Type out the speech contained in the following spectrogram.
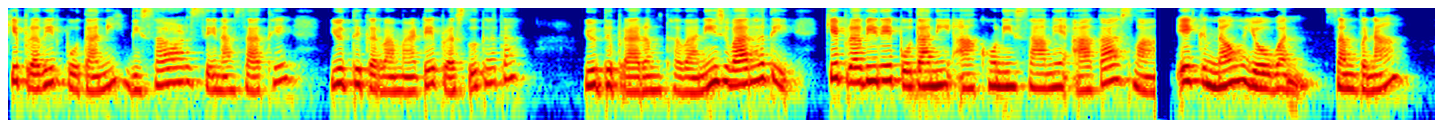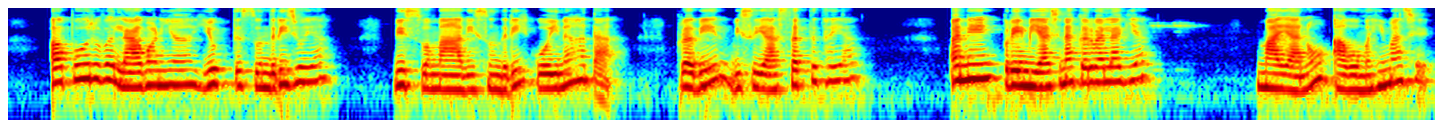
કે પ્રવીર પોતાની વિશાળ સેના સાથે યુદ્ધ કરવા માટે પ્રસ્તુત હતા. યુદ્ધ પ્રારંભ થવાની જ વાર હતી કે પ્રવીરે પોતાની આંખોની સામે આકાશમાં એક નવ યૌવન સંપના, અપૂર્વ લાવણ્ય યુક્ત સુંદરી જોયા. વિશ્વમાં આવી સુંદરી કોઈ ન હતા. પ્રવીર વિષયાસક્ત થયા અને પ્રેમ યાચના કરવા લાગ્યા. માયાનો આવો મહિમા છે.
